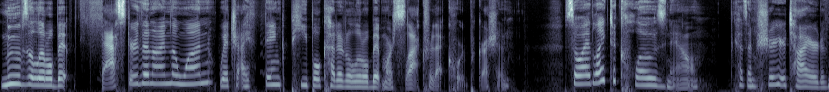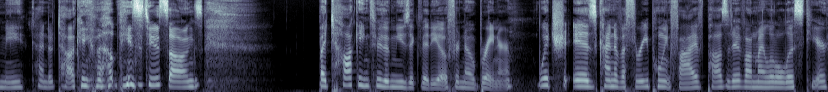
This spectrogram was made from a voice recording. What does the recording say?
moves a little bit faster than I'm the one, which I think people cut it a little bit more slack for that chord progression. So I'd like to close now, because I'm sure you're tired of me kind of talking about these two songs, by talking through the music video for No Brainer, which is kind of a 3.5 positive on my little list here.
